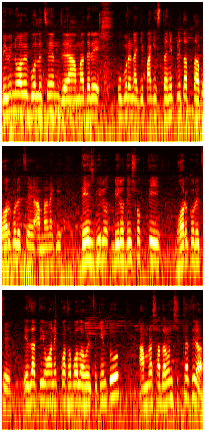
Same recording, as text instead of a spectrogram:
বিভিন্নভাবে বলেছেন যে আমাদের উপরে নাকি পাকিস্তানি প্রেতাত্মা ভর করেছে, আমরা নাকি দেশ বিরো- বিরোধী শক্তি ভর করেছে। এ জাতীয় অনেক কথা বলা হয়েছে, কিন্তু আমরা সাধারণ শিক্ষার্থীরা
